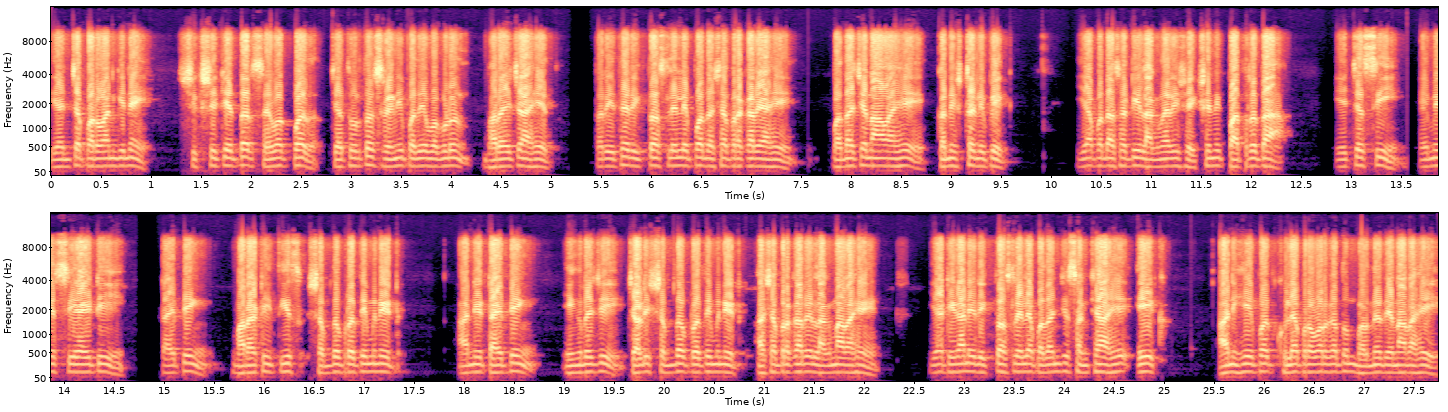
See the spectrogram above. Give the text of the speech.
यांच्या परवानगीने शिक्षकेतर सेवक पद चतुर्थ श्रेणी पदे वगळून भरायचे आहेत. तर इथे रिक्त असलेले पद अशा प्रकारे आहे. पदाचे नाव आहे कनिष्ठ लिपिक. या पदासाठी लागणारी शैक्षणिक पात्रता H S C M S C I T typing Marathi तीस शब्द प्रति मिनिट आणि टायपिंग इंग्रजी चाळीस शब्द प्रति मिनिट अशा प्रकारे लागणार आहे. या ठिकाणी रिक्त असलेल्या पदांची संख्या आहे एक. आणि हे पद खुल्या प्रवर्गातून भरण्यात येणार आहे.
